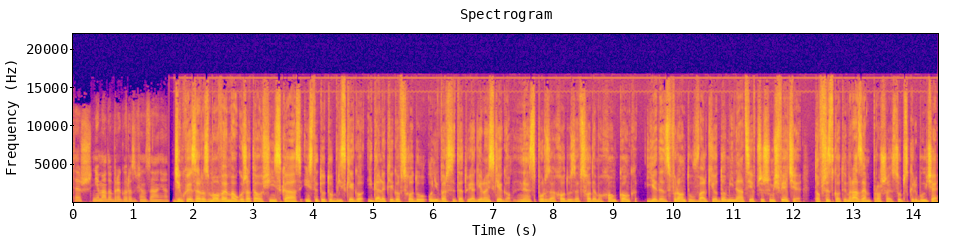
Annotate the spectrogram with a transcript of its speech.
też nie ma dobrego rozwiązania. Dziękuję za rozmowę. Małgorzata Osińska z Instytutu Bliskiego i Dalekiego Wschodu Uniwersytetu Jagiellońskiego. Spór Zachodu ze Wschodem o Hongkong, jeden z frontów walki o dominację w przyszłym świecie. To wszystko tym razem. Proszę subskrybujcie.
